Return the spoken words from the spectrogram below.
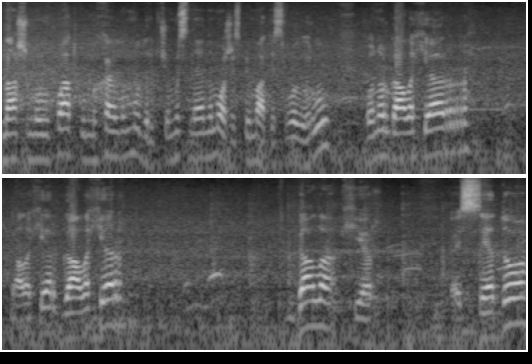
в нашому випадку Михайло Мудрик чомусь не, не може спіймати свою гру. Конор Галахер. Галахер, Галахер. Галахер. Седо.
